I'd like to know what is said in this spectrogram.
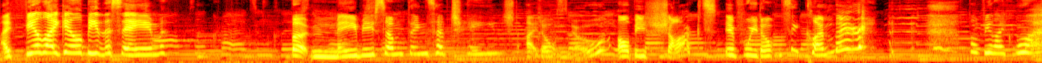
I feel like it'll be the same. But maybe some things have changed. I don't know. I'll be shocked if we don't see Clem there. I'll be like, what?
